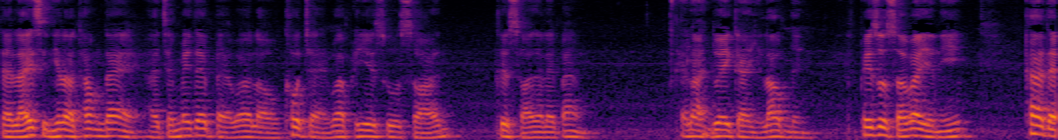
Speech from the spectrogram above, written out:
แต่หลายสิ่งที่เราท่องได้ อาจจะไม่ได้แปลว่าเราเข้าใจว่าพระเยซูสอนคือสอนอะไรบ้างให้เราด้วยกันอีกรอบหนึ่งพระเยซูสอนว่าอย่างนี้ข้าแต่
